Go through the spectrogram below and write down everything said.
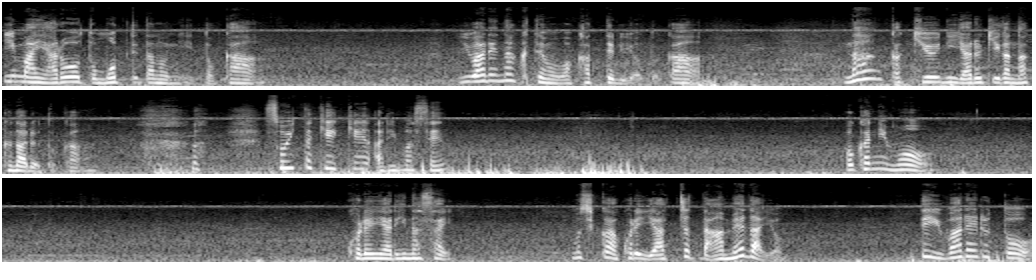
今やろうと思ってたのにとか言われなくても分かってるよとかなんか急にやる気がなくなるとか そういった経験ありません？他にもこれやりなさい。もしくはこれやっちゃダメだよ。って言われると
